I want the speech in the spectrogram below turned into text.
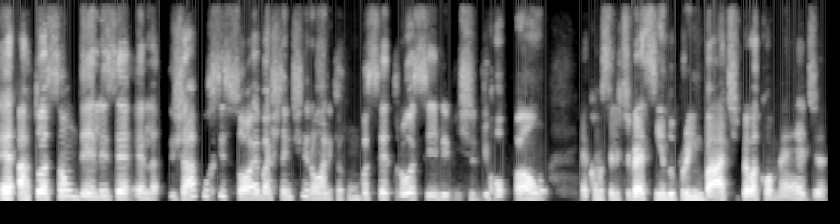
É, a atuação deles é, ela, já por si só é bastante irônica, como você trouxe ele vestido de roupão, é como se ele estivesse indo pro embate pela comédia.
